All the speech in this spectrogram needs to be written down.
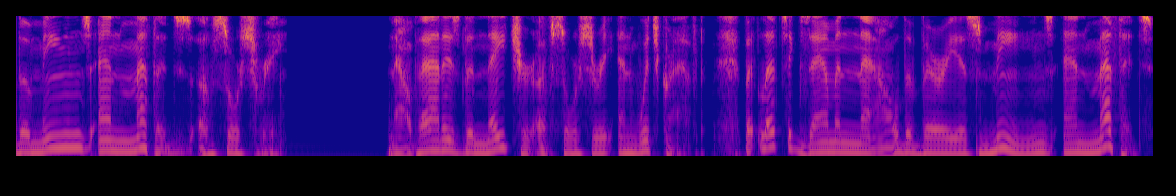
The means and methods of sorcery. Now that is the nature of sorcery and witchcraft. But let's examine now the various means and methods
